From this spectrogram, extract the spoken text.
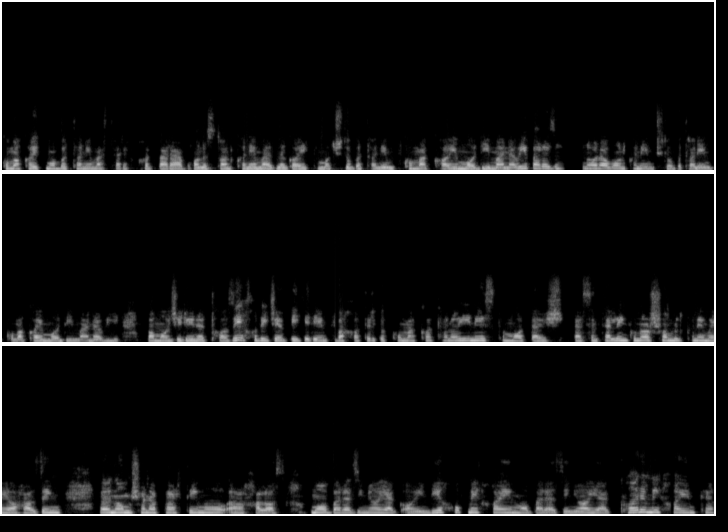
کمک های ما بتانیم از طریق خود برای افغانستان کنیم از نگاهی که ما چطور بتانیم کمک های مادی معنوی برای زنا روان کنیم چطور بتانیم کمک های مادی معنوی و ماجرین تازه خود بگیریم. به خاطر که کمک ها تنهایی نیست که ما در سنترلینک اونا شامل کنیم و یا هاوزینگ نامشون پرتیم و خلاص. ما بر از اینا یک آینده خوب می‌خواهیم ما بر از اینا یک کار می‌خواهیم که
